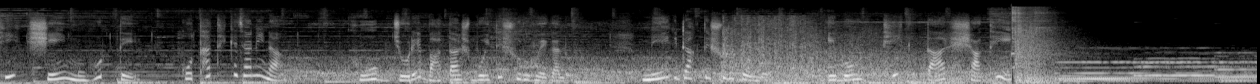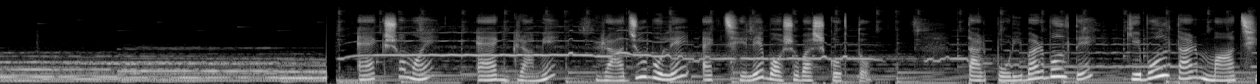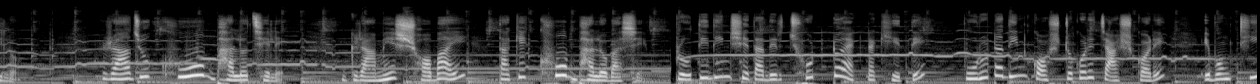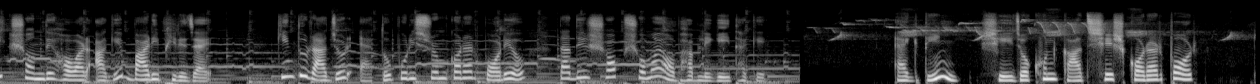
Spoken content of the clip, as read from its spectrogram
ঠিক সেই মুহূর্তে কোথা থেকে জানি না, খুব জোরে বাতাস বইতে শুরু হয়ে গেল। মেঘ ডাকতে শুরু করল এবং ঠিক তার সাথেই এক সময় এক গ্রামে রাজু বলে এক ছেলে বসবাস করত। তার পরিবার বলতে কেবল তার মা ছিল। রাজু খুব ভালো ছেলে। গ্রামের সবাই তাকে খুব ভালোবাসে। প্রতিদিন সে তাদের ছোট্ট একটা ক্ষেতে পুরোটা দিন কষ্ট করে চাষ করে এবং ঠিক সন্ধে হওয়ার আগে বাড়ি ফিরে যায়। কিন্তু রাজর এত পরিশ্রম করার পরেও তাদের সব সময় অভাব লেগেই থাকে। একদিন সে যখন কাজ শেষ করার পর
